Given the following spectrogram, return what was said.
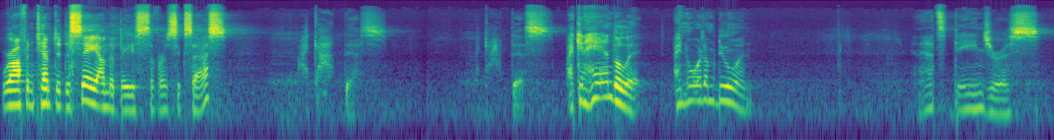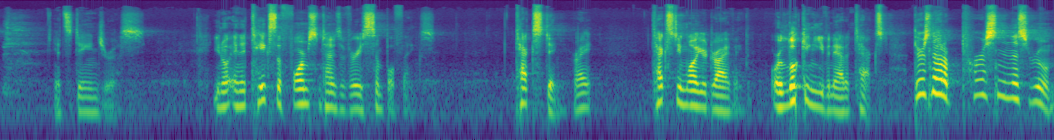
we're often tempted to say on the basis of our success, I got this. I got this. I can handle it. I know what I'm doing. And that's dangerous. It's dangerous. You know, and it takes the form sometimes of very simple things. Texting, right? Texting while you're driving, or looking even at a text. There's not a person in this room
